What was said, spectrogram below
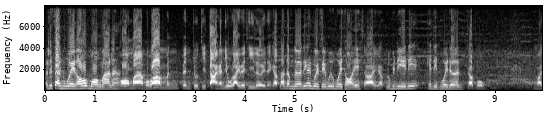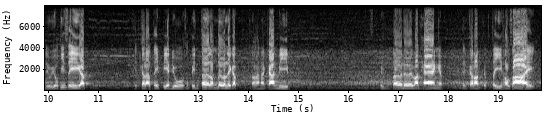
อันนี้แฟนมวยเขามองมานะฮะมองมาเพราะว่ามันเป็นจุดที่ต่างกันอยู่หลายเวทีเลยนะครับราชดำเนินนี่ให้มวยฝีมือมวยถอยใช่ครับลุมพินีนี่เครดิตมวยเดินครับผม มาดูยกที่ 4 ครับเพชรกระดัดได้เปรียบอยู่สปรินเตอร์ต้องเดินเลยครับสถานการณ์บีบ สปรินเตอร์เดินมาแทงครับเพชรกระดัดกับตีเข่าซ้ายส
